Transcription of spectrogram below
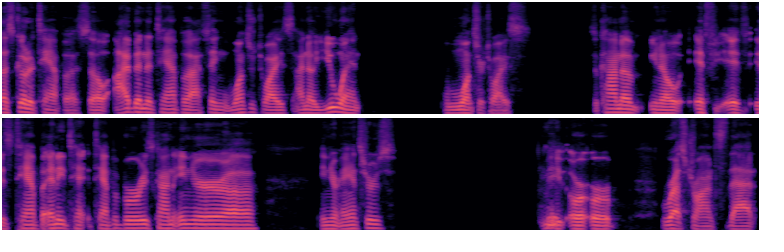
Let's go to Tampa. So I've been to Tampa I think once or twice. I know you went once or twice. So kind of you know if if is Tampa any Ta- Tampa breweries kind of in your uh in your answers, maybe or or restaurants that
